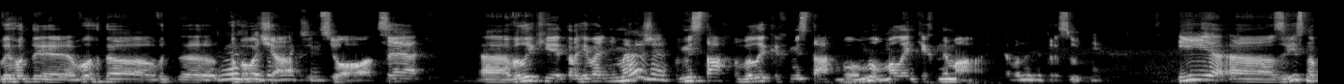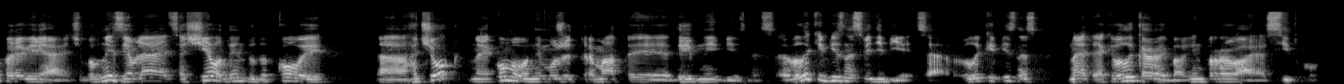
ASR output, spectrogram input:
вигоди вигододобувача від цього. Це е, великі торгівельні мережі в містах, в великих містах, бо ну, в маленьких немає, вони не присутні. І, е, звісно, перевіряючи, бо в них з'являється ще один додатковий е, гачок, на якому вони можуть тримати дрібний бізнес. Великий бізнес відіб'ється. Великий бізнес, знаєте, як велика риба, він прориває сітку,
